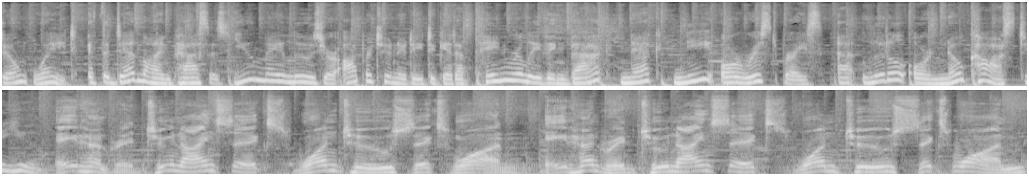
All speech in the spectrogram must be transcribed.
Don't wait. If the deadline passes, you may lose your opportunity to get a pain relieving back, neck, knee, or wrist brace at little or no cost to you. 800 296 1261. 800 296 1261.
